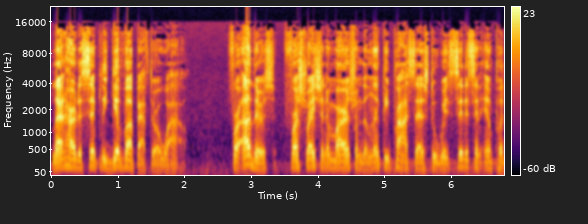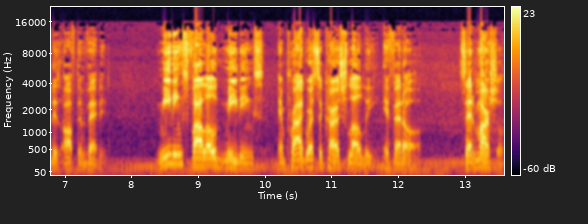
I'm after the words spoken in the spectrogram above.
led her to simply give up after a while. For others, frustration emerged from the lengthy process through which citizen input is often vetted. Meetings followed meetings, and progress occurred slowly, if at all. Said Marshall,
